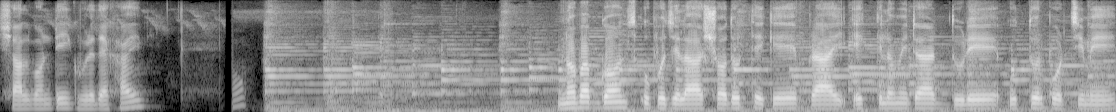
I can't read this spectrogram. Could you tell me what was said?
শালবনটি ঘুরে দেখাই। নবাবগঞ্জ উপজেলা সদর থেকে প্রায় এক কিলোমিটার দূরে উত্তর পশ্চিমে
